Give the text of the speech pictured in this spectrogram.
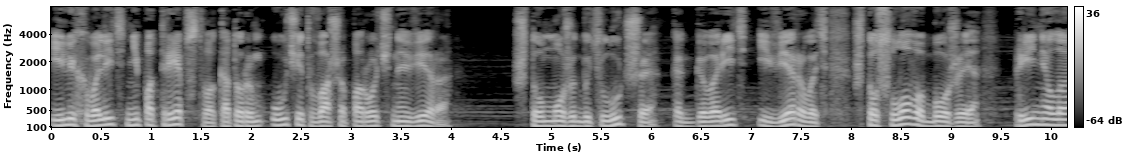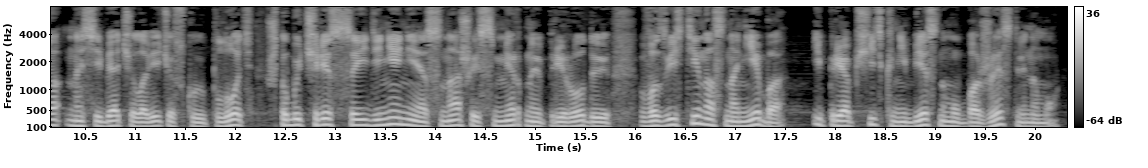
или хвалить непотребство, которым учит ваша порочная вера? Что может быть лучше, как говорить и веровать, что Слово Божие приняло на себя человеческую плоть, чтобы через соединение с нашей смертной природой возвести нас на небо и приобщить к небесному божественному –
